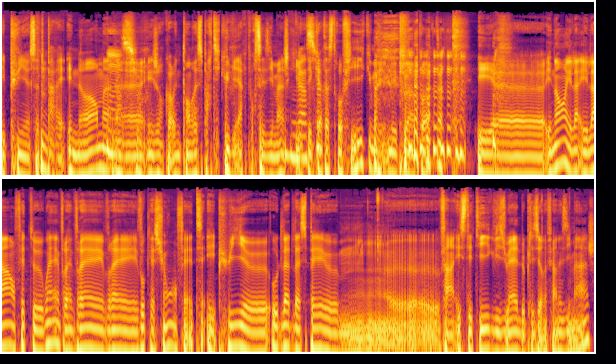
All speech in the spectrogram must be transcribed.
Et puis euh, ça te Hmm. paraît énorme, euh, et j'ai encore une tendresse particulière pour ces images qui Bien étaient sûr. catastrophiques, mais, mais peu importe. et, euh, et non, et là, et là en fait, ouais, vraie, vraie, vraie vocation en fait. Et puis euh, au-delà de l'aspect, euh, euh, enfin esthétique, visuel, le plaisir de faire des images,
